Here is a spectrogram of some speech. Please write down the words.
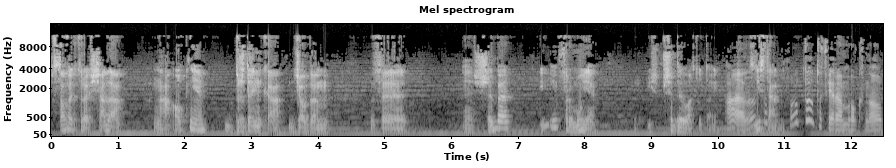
sowę, która siada na oknie, brzdęka dziobem w szybę i informuje iż przybyła tutaj A, no z listami. To, to, to otwieram okno,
